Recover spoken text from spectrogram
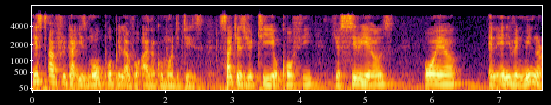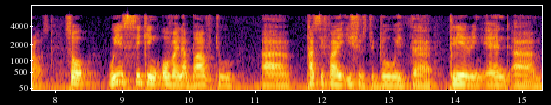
East Africa is more popular for other commodities, such as your tea, your coffee, your cereals, oil, and, and even minerals. So we're seeking over and above to uh, pacify issues to do with uh, clearing and um,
